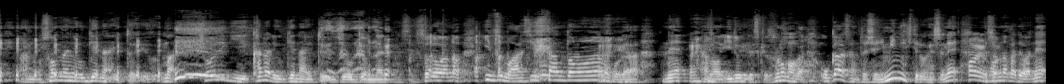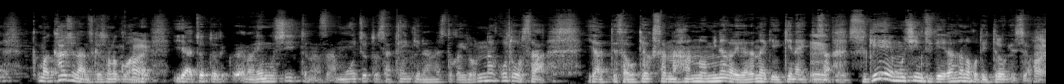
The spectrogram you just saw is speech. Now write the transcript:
あの、そんなに受けないという、まあ、正直かなり受けないという状況になりまして、それはあの、いつもアシスタントの女の子がね、あの、いるんですけど、その子がお母さんと一緒に見に来てるわけですよね。はいはいでその中ではね、まあ歌手なんですけど、その子はね、はいい、や、ちょっと、あの、MC ってのはさ、もうちょっとさ、天気の話とかいろんなことをさ、やってさ、お客さんの反応を見ながらやらなきゃいけないってさ、すげえ MC について偉そうなこと言ってるわけですよ。はい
